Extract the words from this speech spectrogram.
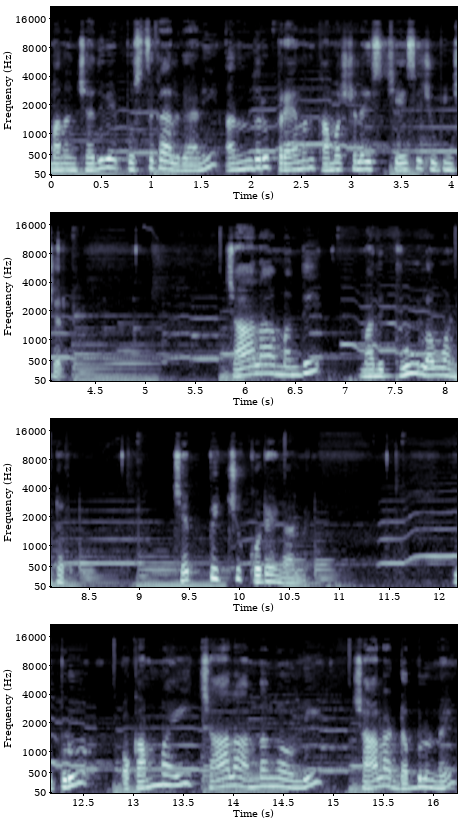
మనం చదివే పుస్తకాలు కానీ అందరూ ప్రేమను కమర్షియలైజ్ చేసి చూపించారు. చాలామంది మాది ట్రూ లవ్ అంటారు. చెప్పిచ్చు కొట్టేయండి ఇప్పుడు ఒక అమ్మాయి చాలా అందంగా ఉండి చాలా డబ్బులు ఉన్నాయి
